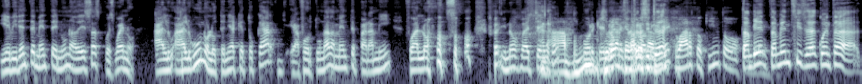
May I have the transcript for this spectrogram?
y evidentemente en una de esas, pues bueno, a alguno lo tenía que tocar. Afortunadamente para mí fue Alonso y no fue a Checo, ah, pues, porque no me si te cuarto, quinto. También, también si se dan cuenta,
